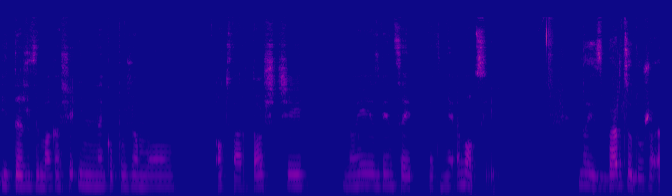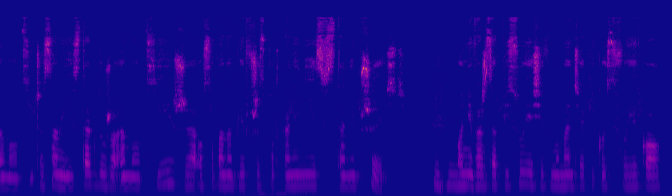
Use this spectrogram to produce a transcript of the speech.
i też wymaga się innego poziomu otwartości, no i jest więcej pewnie emocji. No jest bardzo dużo emocji. Czasami jest tak dużo emocji, że osoba na pierwsze spotkanie nie jest w stanie przyjść, mhm. ponieważ zapisuje się w momencie jakiegoś swojego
